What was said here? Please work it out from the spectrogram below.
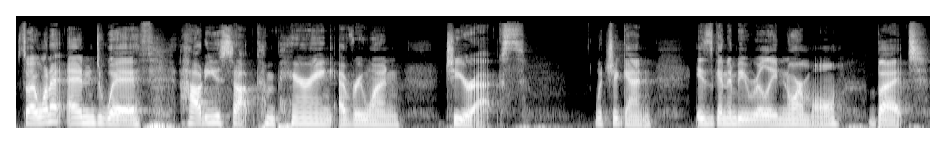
So I want to end with how do you stop comparing everyone to your ex? Which again is going to be really normal, but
